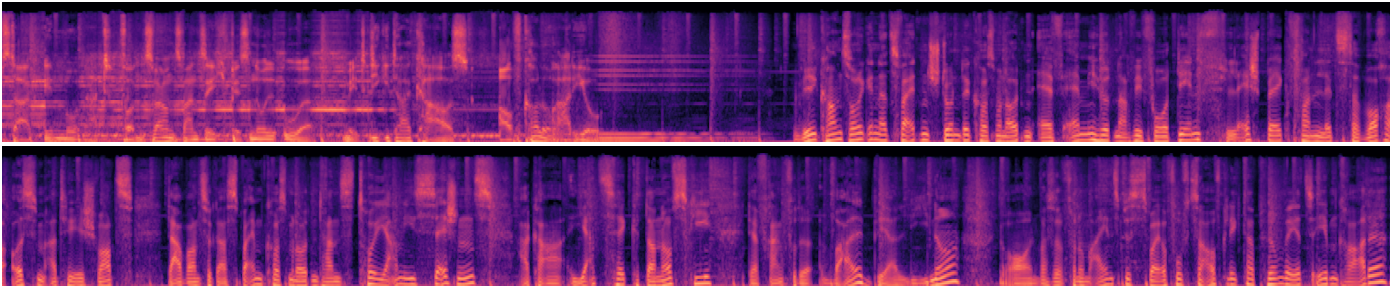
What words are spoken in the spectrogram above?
Samstag im Monat von 22 bis 0 Uhr mit Digital Chaos auf Coloradio. Willkommen zurück in der zweiten Stunde Kosmonauten FM. Ihr hört nach wie vor den Flashback von letzter Woche aus dem Atelier Schwarz. Da waren zu Gast beim Kosmonautentanz Toyami Sessions, aka Jacek Danowski, der Frankfurter Wahlberliner. Ja, und was er von um 1 bis 2.15 Uhr aufgelegt hat, hören wir jetzt eben gerade.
